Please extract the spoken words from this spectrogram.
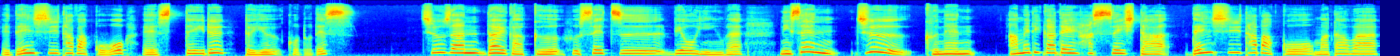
電子タバコを吸っているということです。中山大学附設病院は2019年アメリカで発生した電子タバコまたは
